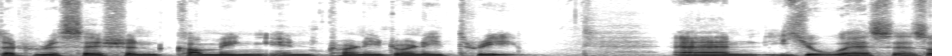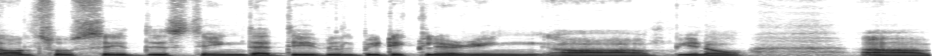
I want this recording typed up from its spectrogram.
that recession coming in 2023 and us has also said this thing that they will be declaring uh, you know uh,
